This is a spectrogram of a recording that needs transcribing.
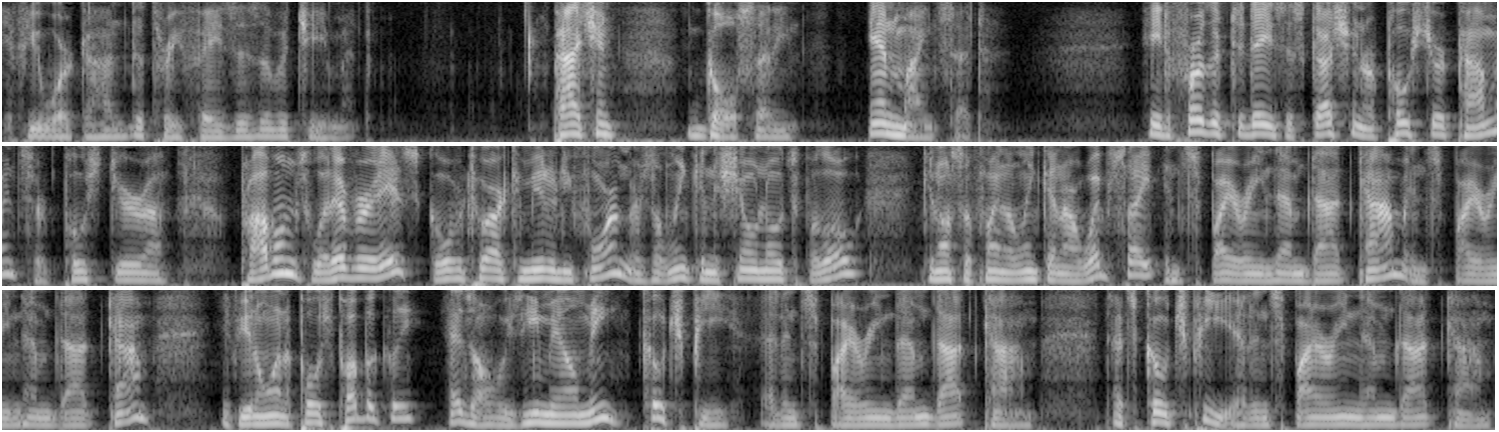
if you work on the three phases of achievement passion, goal setting, and mindset. Hey, to further today's discussion or post your comments or post your uh, problems, whatever it is, go over to our community forum. There's a link in the show notes below. You can also find a link on our website, inspiringthem.com, inspiringthem.com. If you don't want to post publicly, as always, email me, Coach P at inspiringthem.com. That's Coach P at inspiringthem.com.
